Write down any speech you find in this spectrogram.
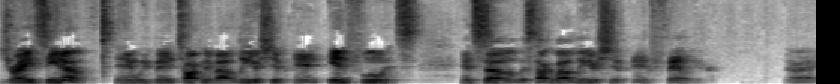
Dre Zeno, and we've been talking about leadership and influence. And so, let's talk about leadership and failure. All right,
